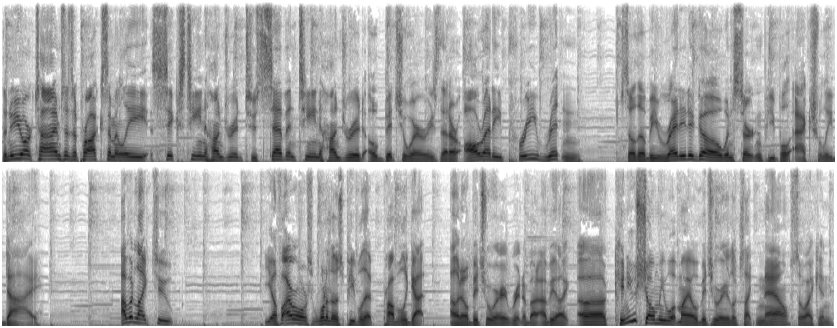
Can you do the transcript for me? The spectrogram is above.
The New York Times has approximately 1,600 to 1,700 obituaries that are already pre written, so they'll be ready to go when certain people actually die. I would like to, you know, if I were one of those people that probably got an obituary written about, it, I'd be like, uh, can you show me what my obituary looks like now so I can,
